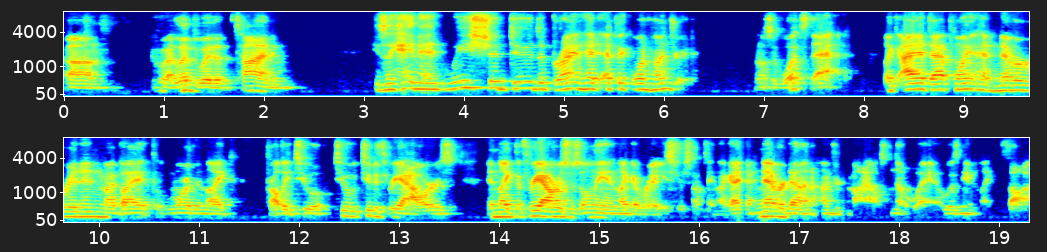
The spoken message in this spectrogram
um, who I lived with at the time, and he's like, "Hey, man, we should do the Brian Head Epic 100." And I was like, "What's that?" Like I at that point had never ridden my bike more than like probably two, two, two to three hours. And like the three hours was only in like a race or something. Like I had never done 100 miles. No way. I wasn't even like thought.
